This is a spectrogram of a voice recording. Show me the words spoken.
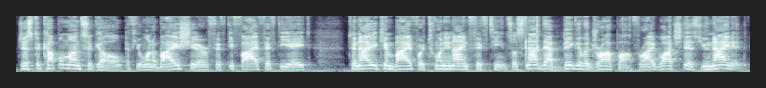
just a couple months ago. If you want to buy a share, 55, 58, to now you can buy for 29.15. So it's not that big of a drop off, right? Watch this. United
